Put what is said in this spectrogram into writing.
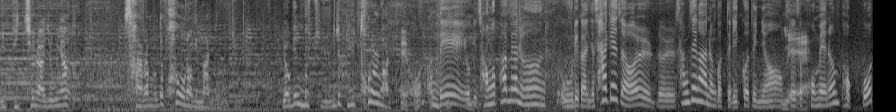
이 빛은 아주 그냥 사람을 황홀하게 만들어줍니다. 여긴 이 터널 같아요. 네, 여기 정읍하면은 우리가 이제 사계절을 상징하는 것들이 있거든요. 그래서 예. 봄에는 벚꽃,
